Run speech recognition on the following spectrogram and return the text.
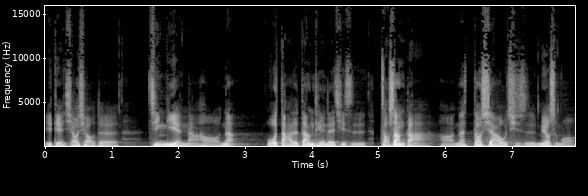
一点小小的经验呐，哈，那。我打的当天呢，其实早上打啊，那到下午其实没有什么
